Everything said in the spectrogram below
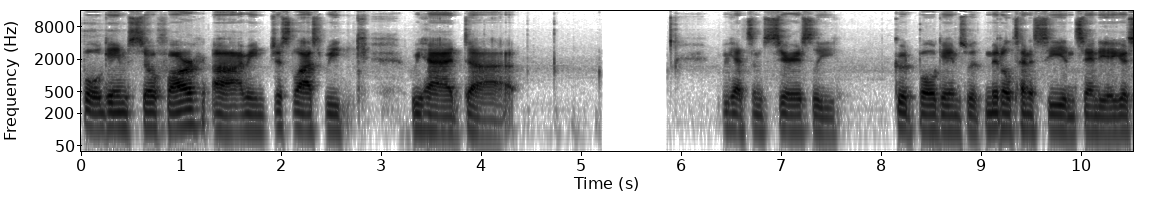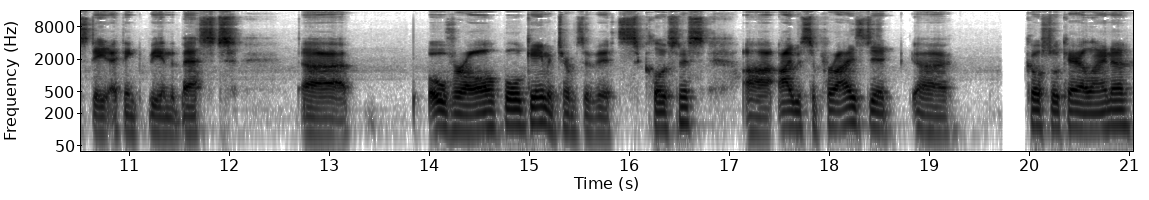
bowl games so far. Uh, I mean, just last week we had uh, we had some seriously good bowl games with Middle Tennessee and San Diego State. I think being the best uh, overall bowl game in terms of its closeness. Uh, I was surprised at uh, Coastal Carolina.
